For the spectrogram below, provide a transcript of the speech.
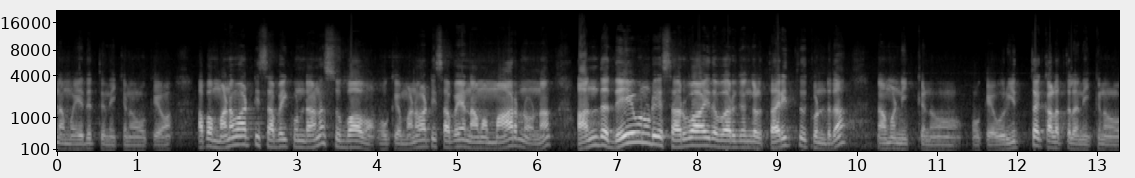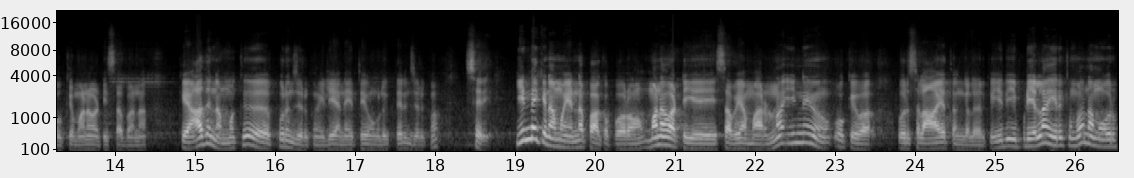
நம்ம எதிர்த்து நிற்கணும் ஓகேவா அப்போ மணவாட்டி சபைக்குண்டான சுபாவம் ஓகே மணவாட்டி சபையை நாம் மாறணும்னா அந்த தேவனுடைய சர்வாயுத வர்க்கங்கள் தரித்து கொண்டு தான் நம்ம நிற்கணும் ஓகே ஒரு யுத்த காலத்தில் நிற்கணும் ஓகே மணவாட்டி சபைனா ஓகே அது நமக்கு புரிஞ்சிருக்கும் இல்லையா? நேற்று உங்களுக்கு தெரிஞ்சிருக்கும். சரி இன்னைக்கு நம்ம என்ன பார்க்க போகிறோம் மணவாட்டி சபையாக மாறணும்னா இன்னும் ஓகேவா ஒரு சில ஆயத்தங்கள் இருக்குது இது இப்படியெல்லாம் இருக்கும்போது நம்ம ஒரு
